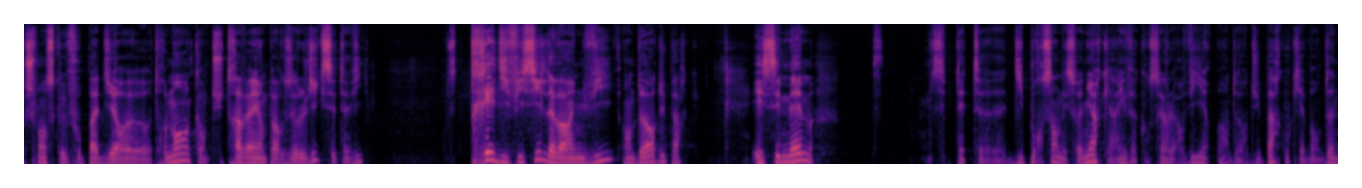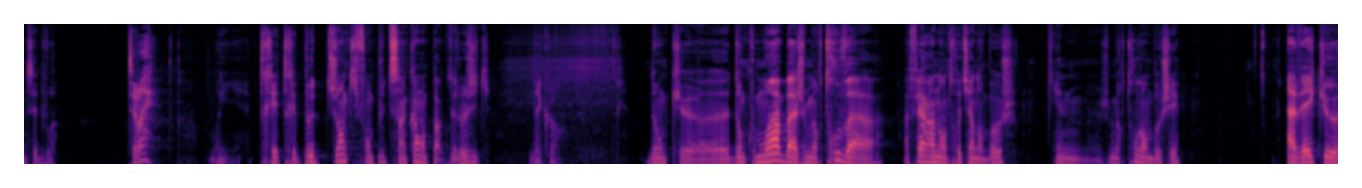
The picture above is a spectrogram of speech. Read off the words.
Je pense qu'il faut pas dire autrement. Quand tu travailles en parc zoologique, c'est ta vie. C'est très difficile d'avoir une vie en dehors du parc. Et c'est même, c'est peut-être euh, 10% des soigneurs qui arrivent à construire leur vie en dehors du parc ou qui abandonnent cette voie. C'est vrai Oui, très très peu de gens qui font plus de 5 ans en parc zoologique. D'accord. Donc, euh, donc moi, bah, je me retrouve à, à faire un entretien d'embauche. Et je me retrouve embauché avec euh,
